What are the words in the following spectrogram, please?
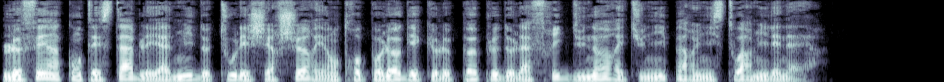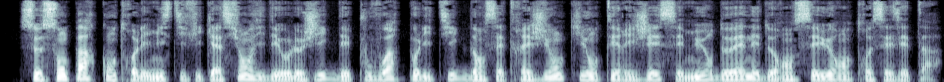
Le fait incontestable et admis de tous les chercheurs et anthropologues est que le peuple de l'Afrique du Nord est uni par une histoire millénaire. Ce sont par contre les mystifications idéologiques des pouvoirs politiques dans cette région qui ont érigé ces murs de haine et de rancéure entre ces États.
